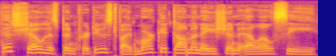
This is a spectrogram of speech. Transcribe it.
This show has been produced by Market Domination LLC.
